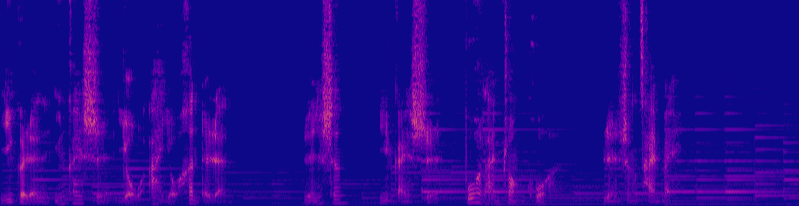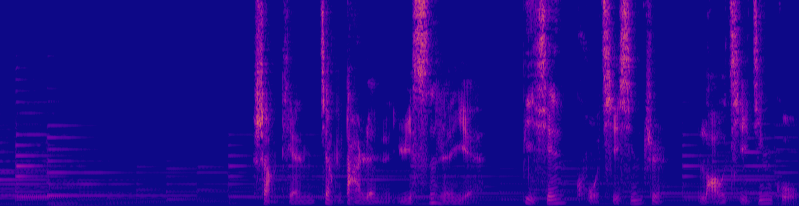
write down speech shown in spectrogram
一个人应该是有爱有恨的人，人生应该是波澜壮阔，人生才美。上天降大任于斯人也，必先苦其心志，劳其筋骨，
